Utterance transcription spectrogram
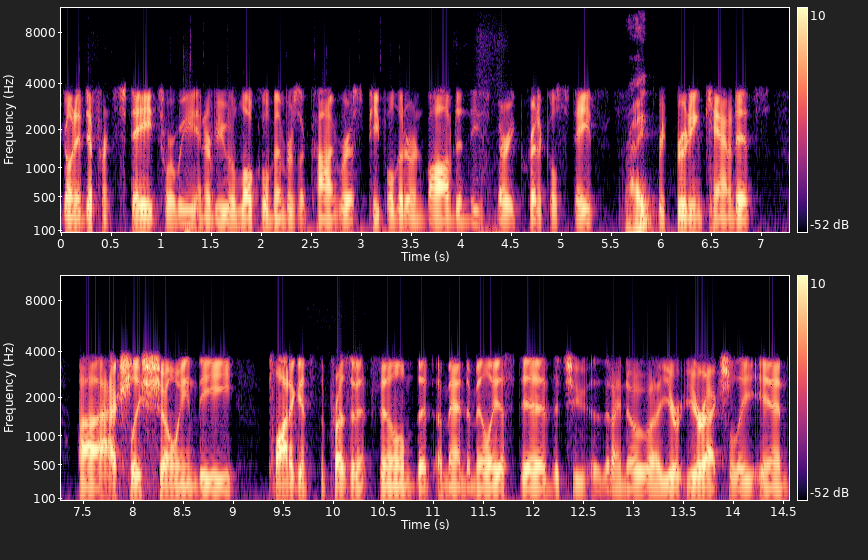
going to different states where we interview local members of Congress, people that are involved in these very critical states, right? Recruiting candidates, uh, actually showing the plot against the president film that Amanda Milius did that you that I know uh, you're you're actually in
